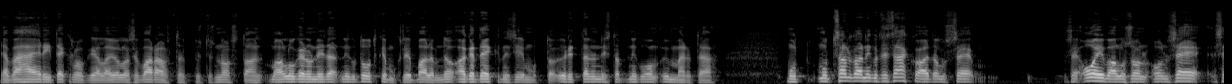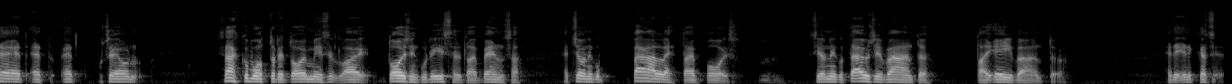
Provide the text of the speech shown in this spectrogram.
Ja vähän eri teknologialla, jolloin se varausta pystyisi nostamaan. Mä oon lukenut niitä niin kuin tutkimuksia paljon, ne on aika teknisiä, mutta yrittänyt niistä niin kuin ymmärtää. Mutta mut sanotaan, niin kuin se sähköajatelu, se, se oivallus on, on se, se että et, et, kun se on, sähkömoottori toimii toisin kuin diesel tai bensa, että se on niinku päälle tai pois. Mm. Se on niinku täysi vääntö tai ei vääntöä. Eli, eli se,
